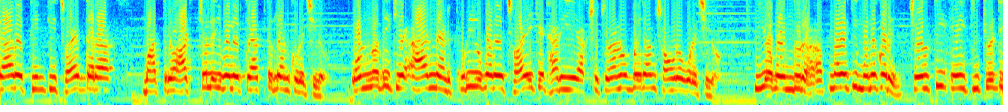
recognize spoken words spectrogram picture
চার ও তিনটি ছয়ের দ্বারা মাত্র আটচল্লিশ বলে তিয়াত্তর রান করেছিল। অন্যদিকে আয়ারল্যান্ড কুড়ি ওভারে ছয় উইকেট হারিয়ে একশো চুরানব্বই রান সংগ্রহ করেছিল। প্রিয় বন্ধুরা, আপনারা কি মনে করেন চলতি এই টি টোয়েন্টি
